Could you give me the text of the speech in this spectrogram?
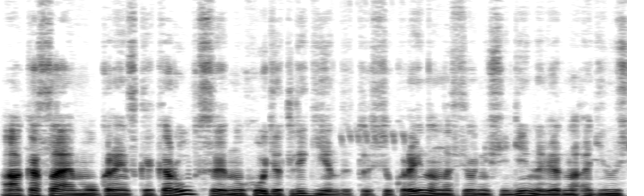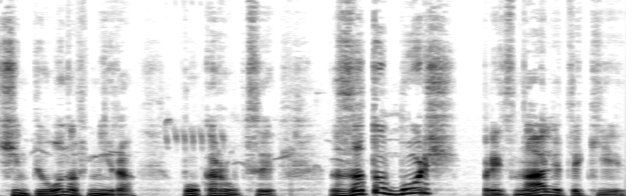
а касаемо украинской коррупции, ну, ходят легенды. То есть Украина на сегодняшний день, наверное, один из чемпионов мира по коррупции. Зато борщ признали таки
